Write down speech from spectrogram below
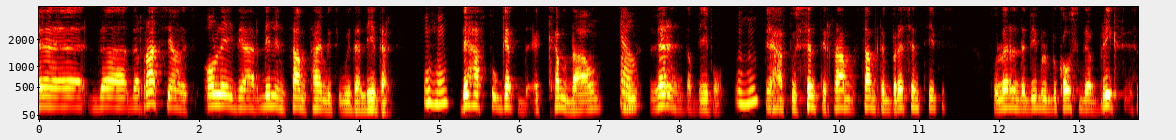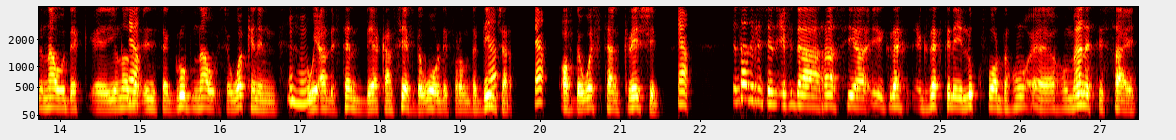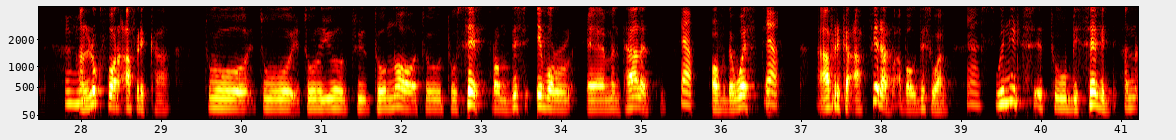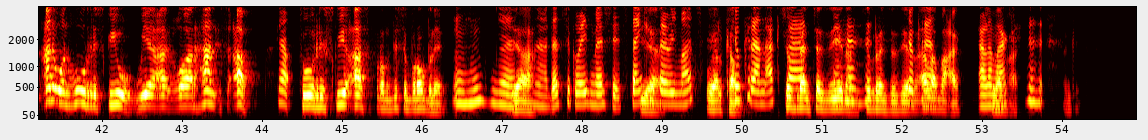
the the Russians only they are dealing sometimes with the leaders. Mhm, They have to get uh, come down and learn the people. mhm. They have to send some representatives to learn the people because the BRICS is now the uh, you know Yeah. is a group now it's awakening. Mhm. We understand they can save the world from the danger Yeah. of the Western creation. Yeah. And that reason, if the Russia exactly look for the uh, humanity side Mm-hmm. and look for Africa to to to you to to know to to save from this evil uh, mentality Yeah. of the West. Yeah. Africa are fed up about this one. Yes. We need s- to be saved, and anyone who rescue, we are our hand is up Yeah. to rescue us from this problem. Mm-hmm. Yes. Yeah. Yeah, that's a great message. Thank you Yeah. very much. Welcome. شكرا أكثر. شكرا جزيلا شكرا جزيلا شكراً. الله معك الله الله معك. Okay.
